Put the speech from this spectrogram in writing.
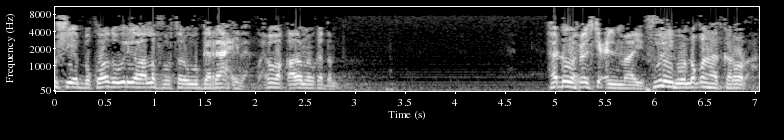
ushiiyo bokoorada weligaa aad la furtana wuu garaaxiba waxbaba qaadan ka dambe. Hadhown waxba iska celin fulay buu noqon had karoor ah.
